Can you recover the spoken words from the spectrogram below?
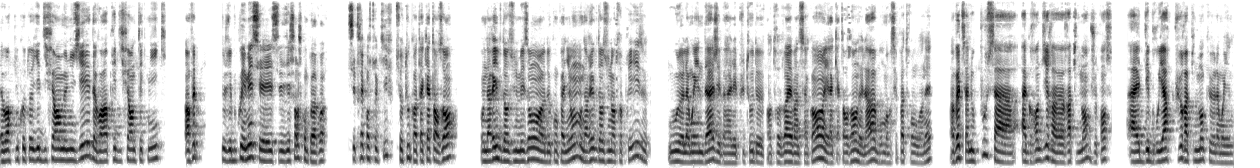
d'avoir pu côtoyer différents menuisiers, d'avoir appris différentes techniques. En fait, ce que j'ai beaucoup aimé, c'est les échanges qu'on peut avoir. C'est très constructif, surtout quand as 14 ans. On arrive dans une maison euh, de compagnons, on arrive dans une entreprise où euh, la moyenne d'âge, eh ben, elle est plutôt de entre 20 et 25 ans, et à 14 ans, on est là, bon, ben, on sait pas trop où on est. En fait, ça nous pousse à, à grandir euh, rapidement, je pense, à être débrouillard plus rapidement que la moyenne.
